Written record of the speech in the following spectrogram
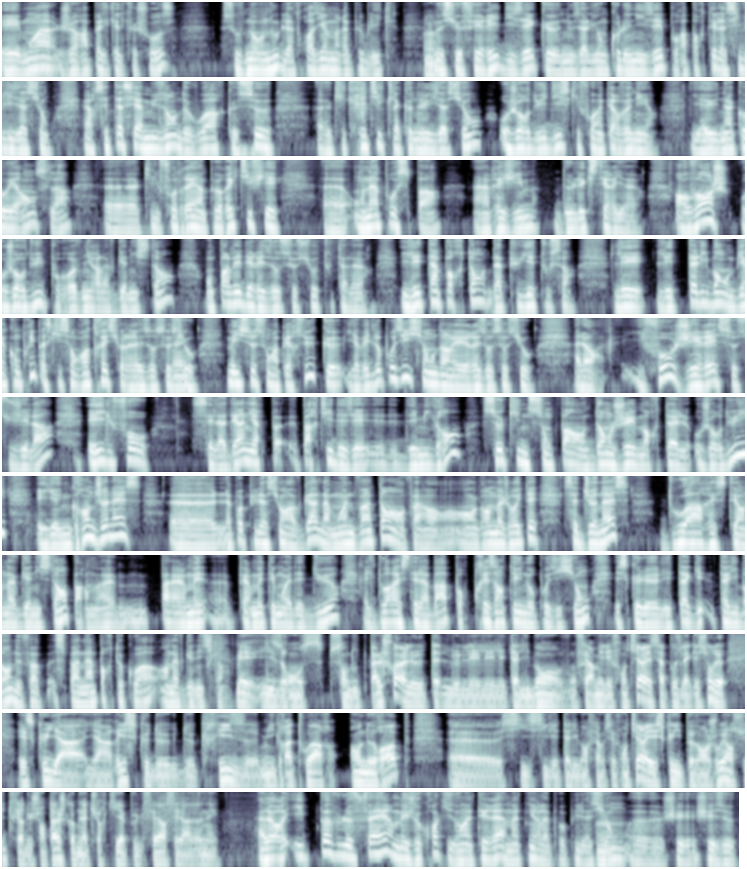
Et moi, je rappelle quelque chose. Souvenons-nous de la Troisième République. Monsieur Ferry disait que nous allions coloniser pour apporter la civilisation. Alors c'est assez amusant de voir que ceux euh, qui critiquent la colonisation aujourd'hui disent qu'il faut intervenir. Il y a une incohérence là euh, qu'il faudrait un peu rectifier. Euh, on n'impose pas un régime de l'extérieur. En revanche, aujourd'hui, pour revenir à l'Afghanistan, on parlait des réseaux sociaux tout à l'heure. Il est important d'appuyer tout ça. Les, les talibans ont bien compris parce qu'ils sont rentrés sur les réseaux sociaux, mais ils se sont aperçus qu'il y avait de l'opposition dans les réseaux sociaux. Alors, il faut gérer ce sujet-là et il faut c'est la dernière partie des, des, migrants, ceux qui ne sont pas en danger mortel aujourd'hui, et il y a une grande jeunesse. Euh, la population afghane a moins de 20 ans, enfin en, grande majorité. Cette jeunesse doit rester en Afghanistan, par, permettez-moi d'être dur, elle doit rester là-bas pour présenter une opposition. Est-ce que les talibans ne fassent pas n'importe quoi en Afghanistan Mais ils auront sans doute pas le choix. Le, les, les, talibans vont fermer les frontières et ça pose la question de est-ce qu'il y y a un risque de, de crise migratoire en Europe euh, si, si les talibans ferment ses frontières et est-ce qu'ils peuvent en jouer ensuite faire du chantage comme la Turquie a pu le faire ces dernières années? Alors ils peuvent le faire, mais je crois qu'ils ont intérêt à maintenir la population mmh. chez, chez eux.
